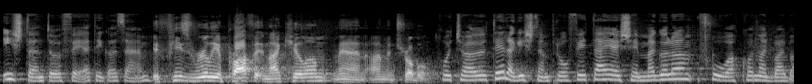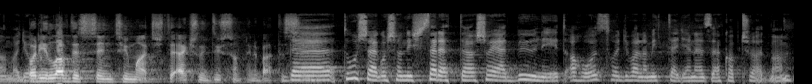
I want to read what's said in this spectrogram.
Istentől félt igazán. If he's really a prophet and I kill him, man, I'm in trouble. Hogyha ő tényleg Isten profétája, és én megölöm, fú, akkor nagy bajban But vagyok. he loved his sin too much to actually do something about the sin. De túlságosan is szerette a saját bűnét ahhoz, hogy valamit tegyen ezzel kapcsolatban.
